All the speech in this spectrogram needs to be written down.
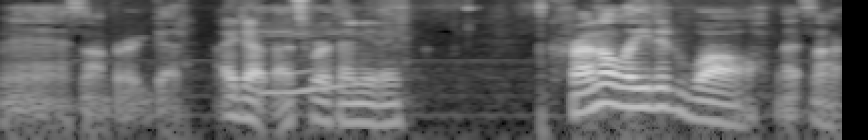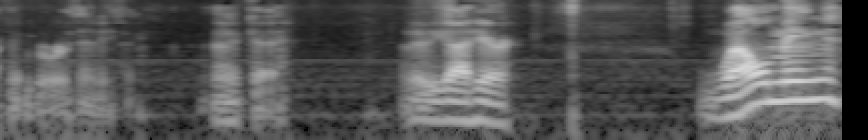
Eh, it's not very good. I doubt that's worth anything. Crenellated wall. That's not going to be worth anything. Okay. What do we got here? Whelming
